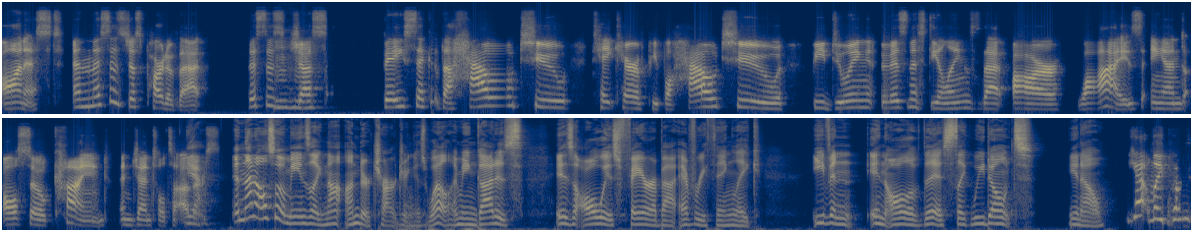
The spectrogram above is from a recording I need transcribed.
honest. And this is just part of that. This is mm-hmm. just basic the how to take care of people, how to be doing business dealings that are wise and also kind and gentle to others. Yeah. And that also means like not undercharging as well. I mean, God is is always fair about everything. Like even in all of this, like we don't, you know. Yeah, like I'm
